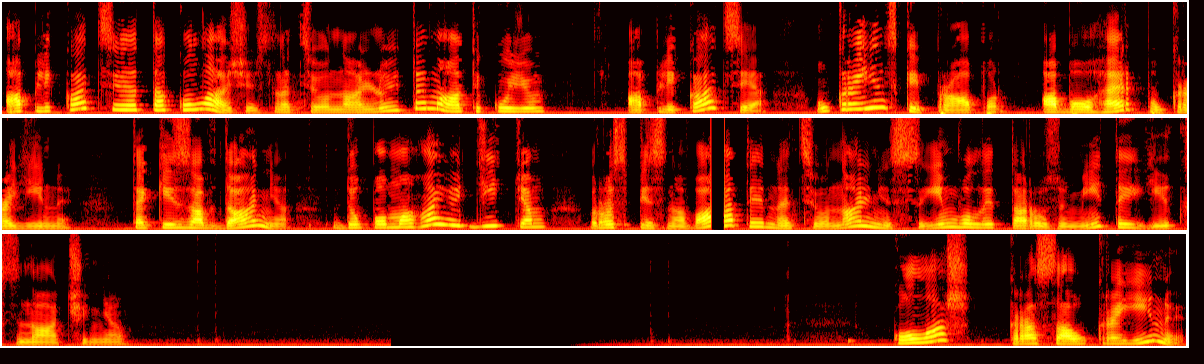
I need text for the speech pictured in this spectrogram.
Аплікація та колажі з національною тематикою. Аплікація український прапор або герб України. Такі завдання допомагають дітям розпізнавати національні символи та розуміти їх значення. Колаж краса України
